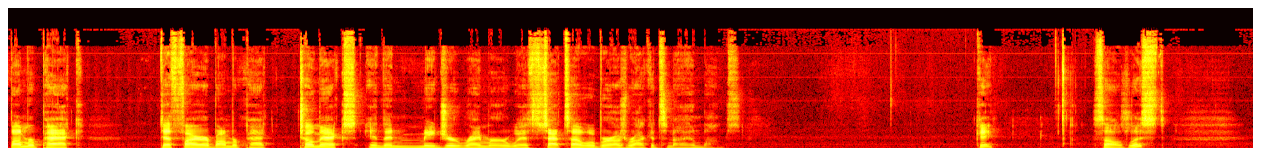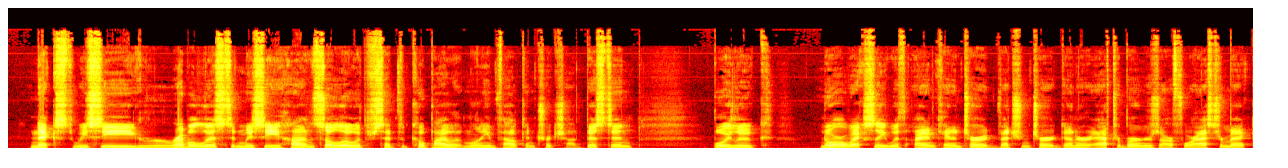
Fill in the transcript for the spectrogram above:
Bomber Pack, Deathfire, Bomber Pack, Tomax, and then Major Rhymer with Sat Salvo, Barrage Rockets, and Ion Bombs. Okay, solid list. Next, we see Rebel list, and we see Han Solo with Perceptive Copilot, Millennium Falcon, Trickshot Bistan, Boy Luke, Norra Wexley with Ion Cannon Turret, Veteran Turret Gunner, Afterburners R4 Astromech,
